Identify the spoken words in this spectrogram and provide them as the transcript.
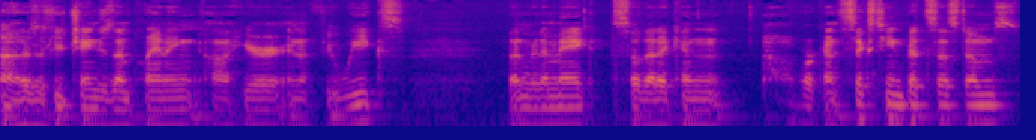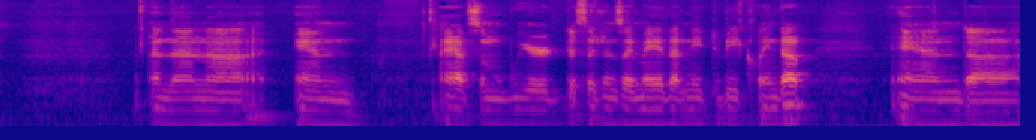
Uh, there's a few changes I'm planning uh, here in a few weeks that I'm going to make so that I can uh, work on 16-bit systems, and then uh, and I have some weird decisions I made that need to be cleaned up, and uh,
